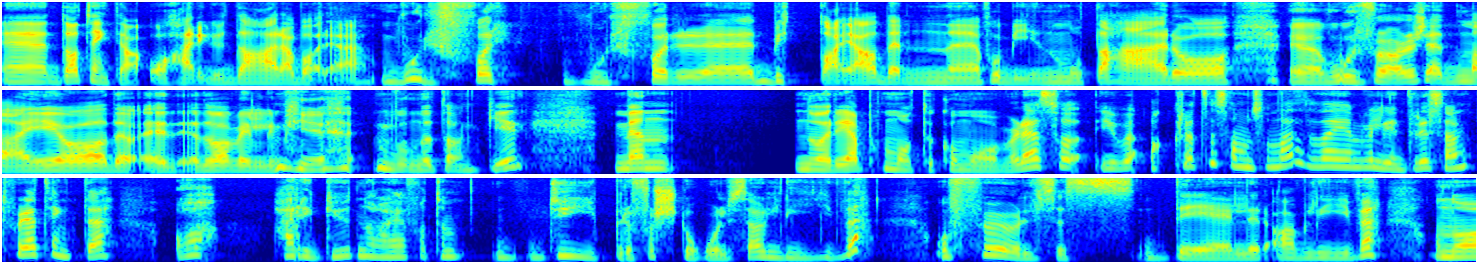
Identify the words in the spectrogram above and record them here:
Eh, da tenkte jeg å herregud, det her er bare Hvorfor? Hvorfor eh, bytta jeg den eh, fobien mot det her, og eh, hvorfor har det skjedd meg? Og det, det var veldig mye vonde tanker. Men når jeg på en måte kom over det, så gjorde jeg akkurat det samme som deg. Så det er veldig interessant, for jeg tenkte å, herregud, nå har jeg fått en dypere forståelse av livet. Og følelsesdeler av livet. Og nå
